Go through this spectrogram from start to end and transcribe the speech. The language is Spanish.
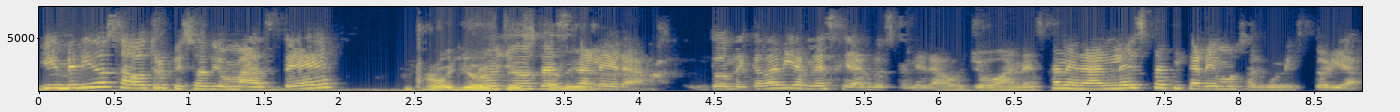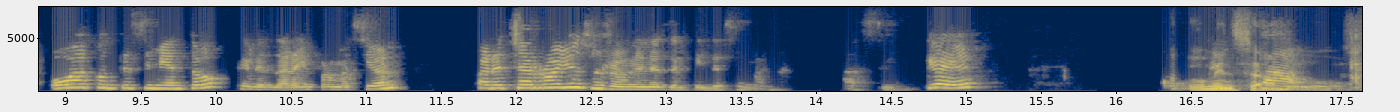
Bienvenidos a otro episodio más de Rollos, Rollos de de escalera. Donde cada viernes Gerardo Escalera o Joana Escalera les platicaremos alguna historia o acontecimiento que les dará información para echar rollo en sus reuniones del fin de semana. Así que Comenzamos.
